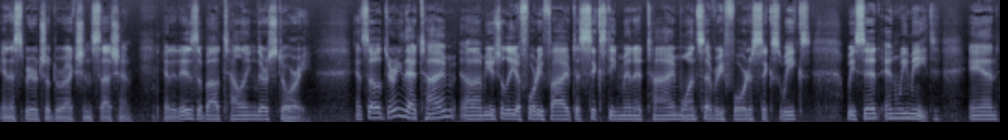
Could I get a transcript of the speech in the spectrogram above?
in a spiritual direction session. And it is about telling their story. And so during that time, um, usually a 45 to 60 minute time, once every four to six weeks, we sit and we meet. And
